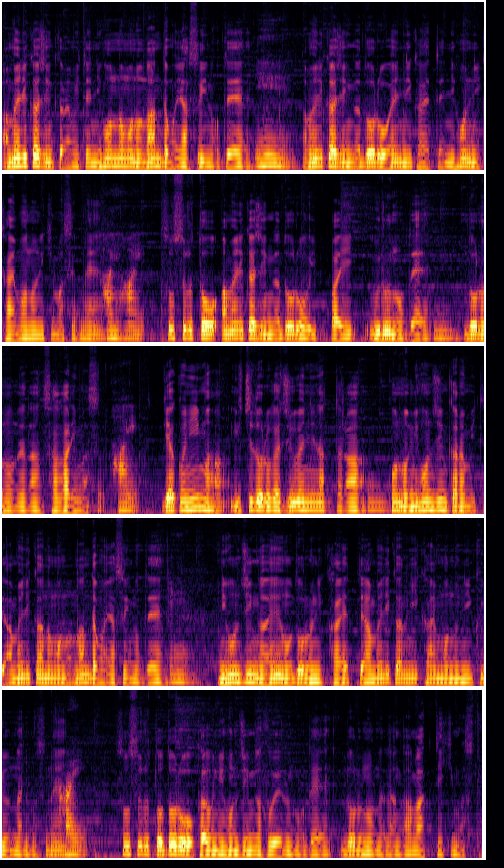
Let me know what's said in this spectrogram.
アメリカ人から見て日本のもの何でも安いのでええ。アメリカ人がドルを円に変えて日本に買い物に来ますよね、はいはい。そうするとアメリカ人がドルをいっぱい売るので、うん。ドルの値段下がります。はい。逆に今1ドルが10円になったら、うん。今度日本人から見てアメリカのもの何でも安いので、え日本人が円をドルに変えてアメリカに買い物に行くようになりますね、えはい。そうするとドルを買う日本人が増えるのでドルの値段が上がっていきますと、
